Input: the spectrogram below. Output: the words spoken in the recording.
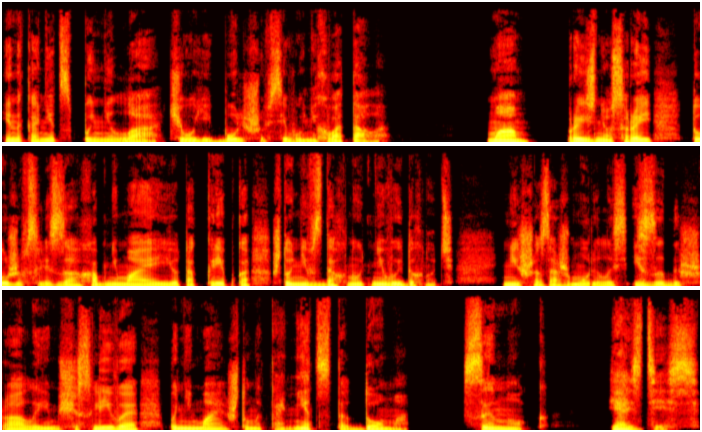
и, наконец, поняла, чего ей больше всего не хватало. «Мам», — произнес Рэй, тоже в слезах, обнимая ее так крепко, что ни вздохнуть, ни выдохнуть. Ниша зажмурилась и задышала им, счастливая, понимая, что наконец-то дома. «Сынок, я здесь».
